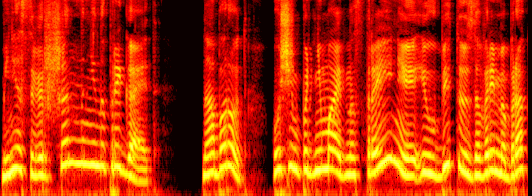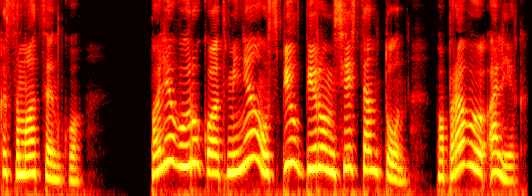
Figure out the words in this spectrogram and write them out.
меня совершенно не напрягает. Наоборот, очень поднимает настроение и убитую за время брака самооценку. По левую руку от меня успел первым сесть Антон, по правую Олег.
